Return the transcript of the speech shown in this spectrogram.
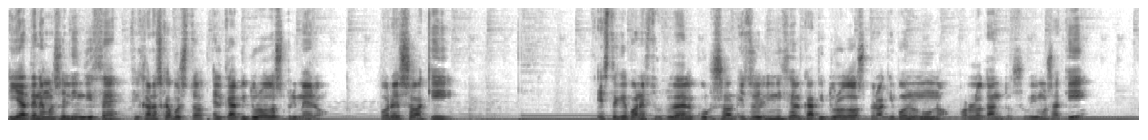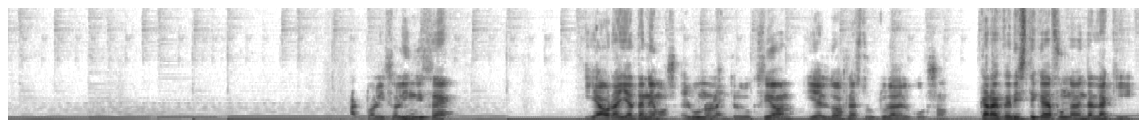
Y ya tenemos el índice. Fijaros que ha puesto el capítulo 2 primero. Por eso aquí, este que pone estructura del curso, esto es el inicio del capítulo 2, pero aquí pone un 1. Por lo tanto, subimos aquí. Actualizo el índice y ahora ya tenemos el 1 la introducción y el 2 la estructura del curso. Característica fundamental de aquí.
